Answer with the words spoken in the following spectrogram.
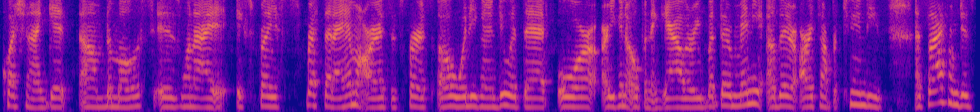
question I get um, the most is when I express, express that I am an artist is first, oh, what are you going to do with that? Or are you going to open a gallery? But there are many other arts opportunities aside from just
